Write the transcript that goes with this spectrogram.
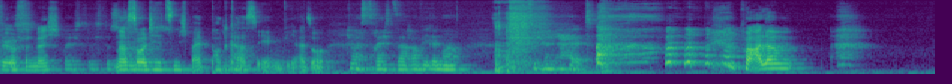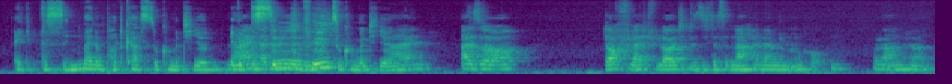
dafür, finde ich. Richtig, das, Das sollte jetzt nicht bei Podcasts irgendwie. Also Du hast recht, Sarah, wie immer. Tut mir leid. vor allem, ergibt es Sinn, bei einem Podcast zu kommentieren? Nein, ergibt es Sinn, einen Film nicht. zu kommentieren? Nein. Also, doch, vielleicht für Leute, die sich das im Nachhinein dann angucken oder anhören.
